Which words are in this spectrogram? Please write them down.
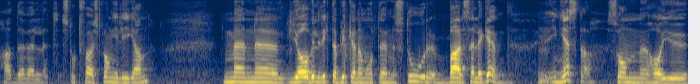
hade väl ett stort försprång i ligan. Men eh, jag vill rikta blickarna mot en stor Barca-legend, Iniesta, som har ju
